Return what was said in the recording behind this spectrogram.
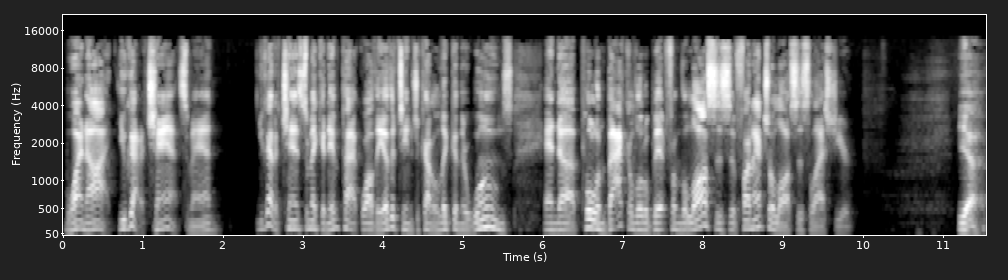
why not? You got a chance, man. You got a chance to make an impact while the other teams are kind of licking their wounds and uh, pulling back a little bit from the losses, the financial losses last year. Yeah,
